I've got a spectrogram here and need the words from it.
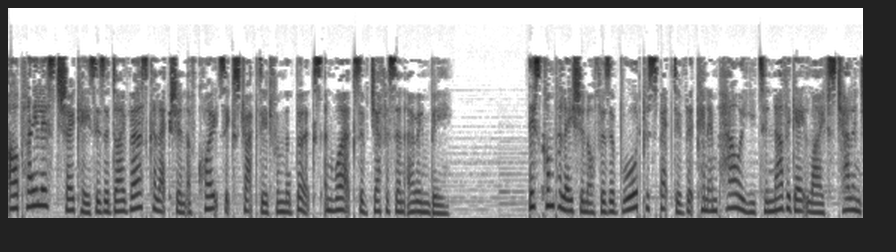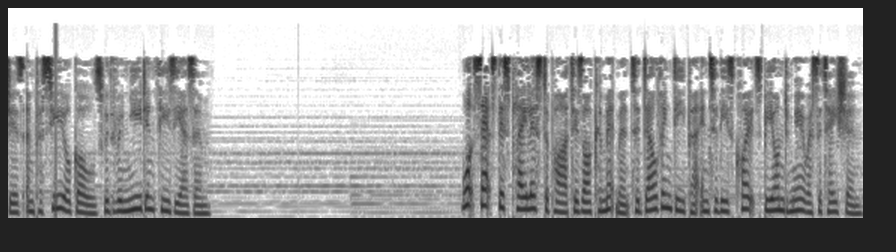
Our playlist showcases a diverse collection of quotes extracted from the books and works of Jefferson O Imgbi. This compilation offers a broad perspective that can empower you to navigate life's challenges and pursue your goals with renewed enthusiasm. What sets this playlist apart is our commitment to delving deeper into these quotes beyond mere recitation.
